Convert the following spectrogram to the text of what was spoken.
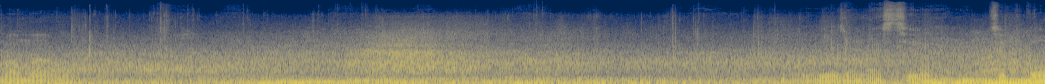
Momo. The wheels are nice too. Typical.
